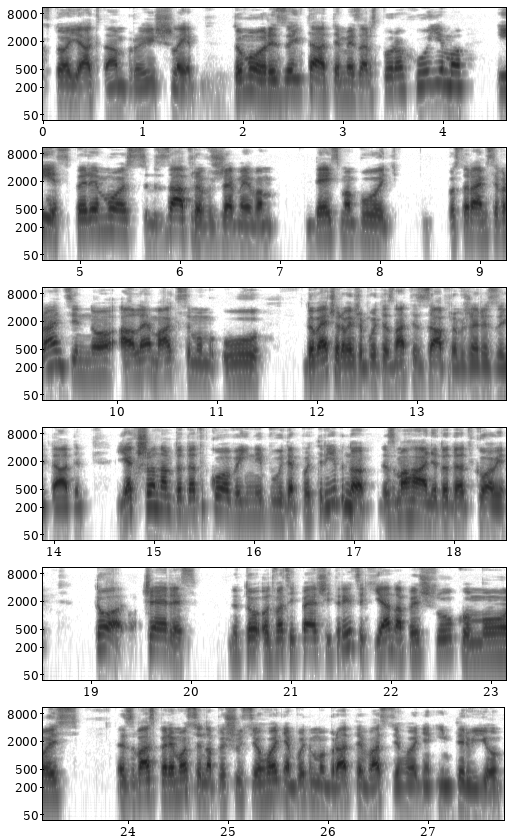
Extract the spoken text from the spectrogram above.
хто як там пройшли. Тому результати ми зараз порахуємо і з переможцем завтра вже ми вам десь, мабуть, постараємося вранці, но, але максимум у до вечора ви вже будете знати завтра вже результати. Якщо нам додатковий не буде потрібно, змагання додаткові, то через ну, то о 21.30 я напишу комусь з вас переможцю, напишу сьогодні, будемо брати вас сьогодні інтерв'ю.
